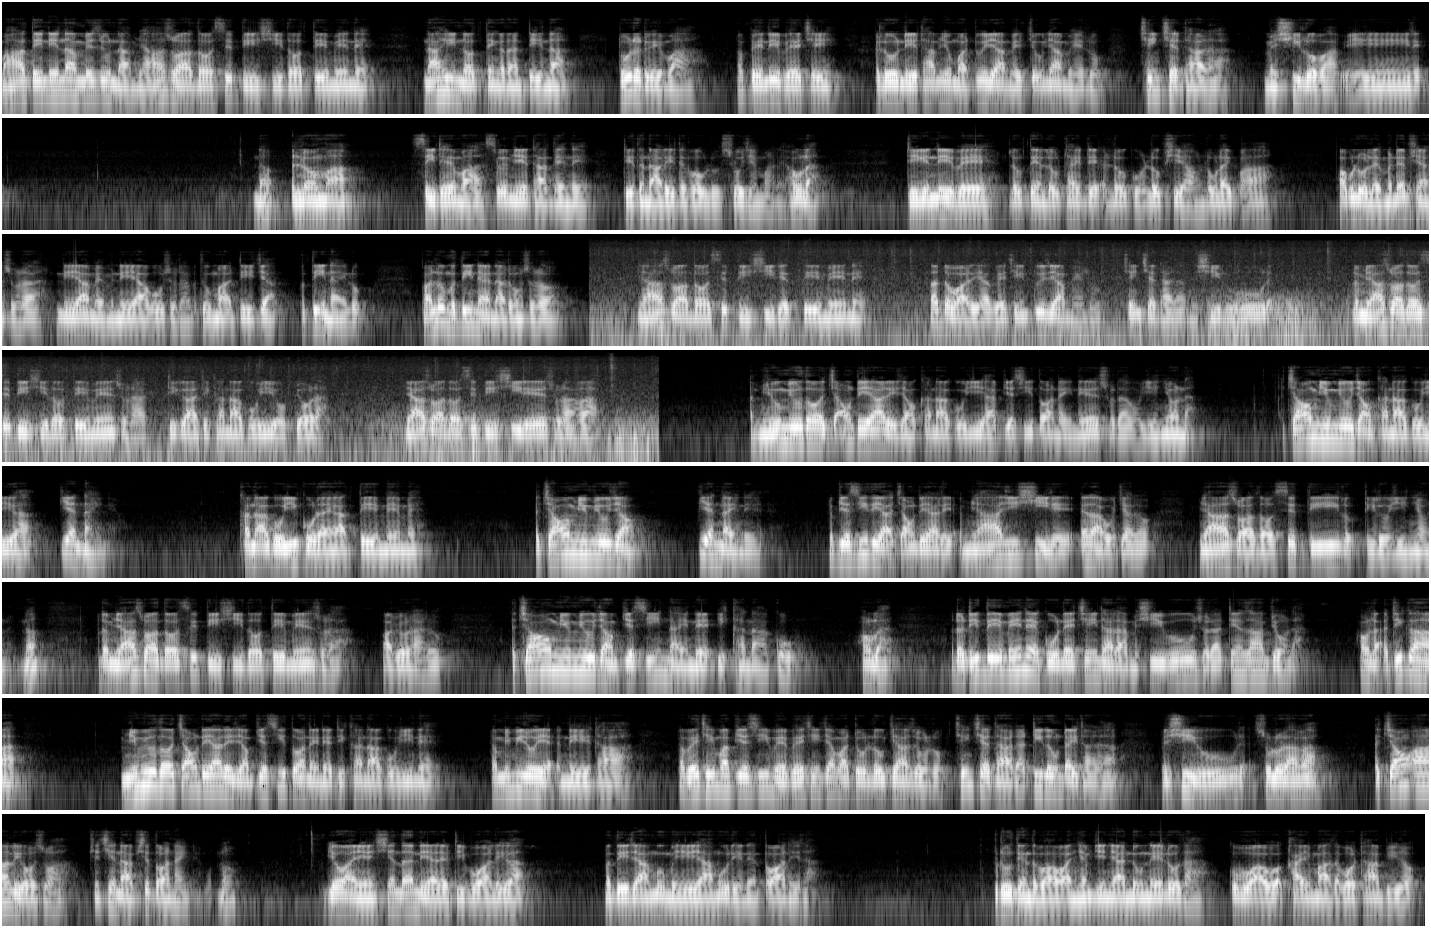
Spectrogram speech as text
မဟာတေနေနမေဇုနာများစွာသောစစ်တီရှိသောတေမင်းနဲ့နာဟိနောသင်္ကရံတေနတို့တွေမှာဘယ်နေ့ဘယ်ချိန် ဘယ်လိုနေထားမျိုးမှာတွေ့ရမယ်ကြုံရမယ်လို့ချိန်ချက်ထားတာမရှိလို့ပါပဲတဲ့နော်အလွန်မှစိတ်ထဲမှာဆွေးမြေ့ထားတဲ့ဒေသနာလေးတစ်ပုဒ်လို့ဆိုခြင်းပါတယ်ဟုတ်လားဒီကနေ့ပဲလှုပ်တဲ့လှုပ်ထိုက်တဲ့အလုပ်ကိုလှုပ်ဖြစ်အောင်လုပ်လိုက်ပါဘာဖြစ်လို့လဲမနေ့ဖြန်ဆိုတာနေရမယ်မနေရဘူးဆိုတာဘယ်သူမှအတိအကျမသိနိုင်လို့ဘာလို့မသိနိုင်တာတုံးဆိုတော့များစွာသောစစ်တီရှိတဲ့သေမင်းနဲ့ တတ္တဝါတွေကဘယ်ချိန်တွေ့ကြမယ်လို့ချိန်ချက်ထားတာမရှိလို့တဲ့။ဒါများစွာသောစစ်တီရှိသောသေမင်းဆိုတာဒီကဒီခန္ဓာကိုယ်ကြီးကိုပြောတာ။များစွာသောစစ်တီရှိတယ်ဆိုတာကအမျိုးမျိုးသောအကြောင်းတရားတွေကြောင့်ခန္ဓာကိုယ်ကြီးဟာပျက်စီးသွားနိုင်တယ်ဆိုတာကိုရည်ညွှန်းတာ။အကြောင်းမျိုးမျိုးကြောင့်ခန္ဓာကိုယ်ကြီးဟာပြက်နိုင်တယ်။ခန္ဓာကိုယ်ကြီးကိုယ်တိုင်ကသေမင်းပဲ။အကြောင်းမျိုးမျိုးကြောင့်ပြက်နိုင်တယ်။ ပျက်စီးတဲ့အကြောင်းတရားတွေအများကြီးရှိတယ်။အဲ့ဒါကိုကြတော့များစွာသောစစ်တီလို့ဒီလိုရည်ညွှန်းတယ်နော်။အဲ့တော့များစွာသောစစ်တီရှိသောသေမင်းဆိုတာဘာပြောတာတော့အကြောင်းမျိုးမျိုးကြောင့်ပျက်စီးနိုင်တဲ့ဤခန္ဓာကိုယ်ဟုတ်လားအဲ့တော့ဒီသေမင်းနဲ့ကိုယ်နဲ့ချိန်ထားတာမရှိဘူးဆိုတာတင်စားပြောတာဟုတ်လားအဓိကမျိုးမျိုးသောအကြောင်းတရားတွေကြောင့်ပျက်စီးသွားနိုင်တဲ့ဒီခန္ဓာကိုယ်ကြီးနဲ့မိမိတို့ရဲ့အနေအထား ဘယ်ချိန်မှပျက်စီးမယ်ဘယ်ချိန်ကျမှတို့လုံးကြစို့လို့ချိန်ချက်ထားတာတီးလုံးတိုက်ထားတာမရှိဘူးတဲ့ဆိုလိုတာကအကြောင်းအားလျော်စွာဖြစ်ချင်တာဖြစ်သွားနိုင်တယ်ပေါ့နော်ပြောရရင်ရှင်းတန်းနေရတဲ့ဒီဘဝလေးကမသေးကြမှုမရေရာမှုတွေနဲ့သွားနေတာဘုရုတင်တဘာဝဉာဏ်ပညာနှုတ်နေလို့သာကိုယ့်ဘဝကိုအခိုင်အမာသဘောထားပြီးတော့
